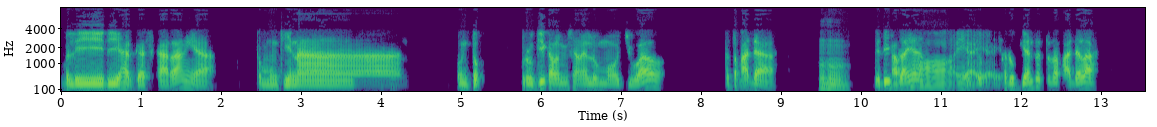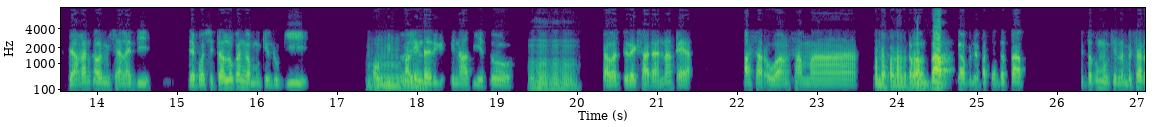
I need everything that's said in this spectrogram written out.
beli di harga sekarang ya kemungkinan untuk rugi kalau misalnya lu mau jual tetap ada. Mm-hmm. Jadi istilahnya oh, iya, iya, iya. kerugian tuh tetap ada lah. Jangan kalau misalnya di deposito lu kan nggak mungkin rugi. Oh gitu. Paling ya? dari penalti itu. Mm-hmm. Kalau di reksadana kayak pasar uang sama pendapatan tetap, tetap. Nggak, pendapatan tetap itu kemungkinan besar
